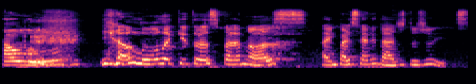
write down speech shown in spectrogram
Ao Lula. e ao Lula que trouxe para nós a imparcialidade do juiz.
